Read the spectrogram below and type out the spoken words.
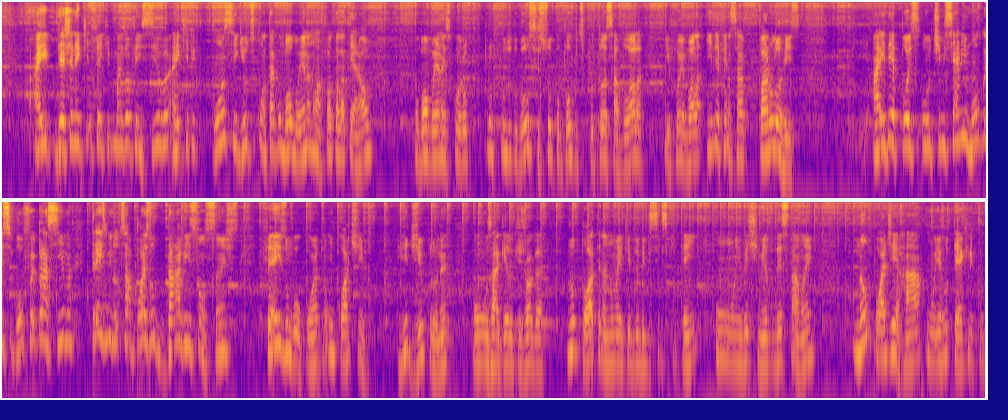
Aí, deixando a equipe, sua equipe mais ofensiva, a equipe conseguiu descontar com o Balbuena numa falta lateral. O Balbuena escorou para o fundo do gol, se soco um pouco, disputou essa bola e foi bola indefensável para o Loris. Aí depois o time se animou com esse gol, foi para cima. Três minutos após, o Davinson Sanches fez um gol contra, um corte ridículo, né? Com um zagueiro que joga no Tottenham, numa equipe do Big Six que tem um investimento desse tamanho, não pode errar um erro técnico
